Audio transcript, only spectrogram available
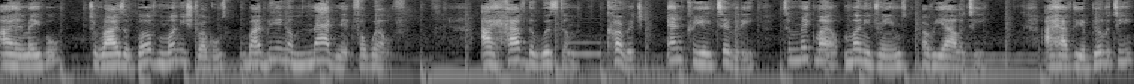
I am able to rise above money struggles by being a magnet for wealth. I have the wisdom, courage, and creativity to make my money dreams a reality. I have the ability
